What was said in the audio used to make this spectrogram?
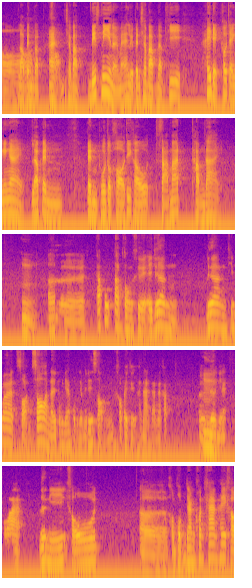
อ๋อเราเป็นแบบอะสอนฉบับดิสนีย์หน่อยไหมหรือเป็นฉบับแบบที่ให้เด็กเข้าใจง่าย ๆ แล้วเป็นเป็นโปรโตคอลที่เขาสามารถทำได้ อืม เออ ถ้าพูดตามตรงคือไอ้เรื่องเรื่องที่ว่าสอนซ่อนอะไรพวกเนี้ยผมยังไม่ได้สอนเขาไปถึงขนาดนั้นนะครับ เอออืมเรื่องเนี้ย เพราะว่าเรื่องนี้เขาเอ่อของผมยังค่อนข้างให้เขา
